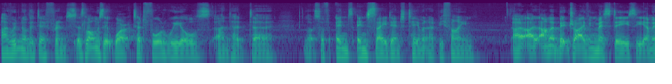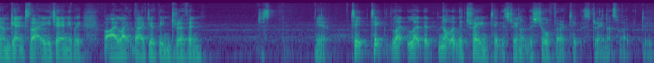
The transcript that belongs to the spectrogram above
I wouldn't know the difference. As long as it worked, had four wheels, and had uh, lots of in- inside entertainment, I'd be fine. I, I, I'm a bit driving Miss Daisy. I mean, I'm getting to that age anyway, but I like the idea of being driven. Just, yeah. Take, take, let, let the, not let the train take the strain, let the chauffeur take the strain. That's what I would do.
